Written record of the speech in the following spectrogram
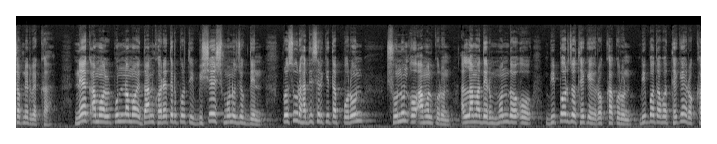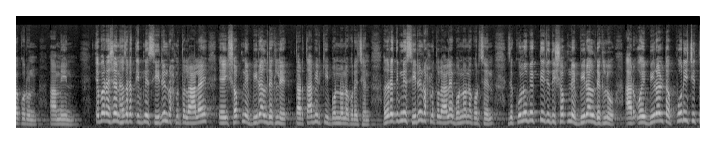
স্বপ্নের ব্যাখ্যা। নেক আমল, পুণ্যময় দান খরাতের প্রতি বিশেষ মনোযোগ দিন। প্রচুর হাদিসের কিতাব পড়ুন শুনুন ও আমল করুন। আল্লাহ আমাদের মন্দ ও বিপর্য থেকে রক্ষা করুন, বিপদ আপদ থেকে রক্ষা করুন। আমিন। এবার আসেন হজরত ইবনে সিরিন রহমতুল্লাহ আলাই এই স্বপ্নে বিড়াল দেখলে তার তাবির কি বর্ণনা করেছেন? হজরত ইবনে সিরিন রহমতুল্লাহ আলাই বর্ণনা করছেন যে, কোনো ব্যক্তি যদি স্বপ্নে বিড়াল দেখল আর ওই বিড়ালটা পরিচিত,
